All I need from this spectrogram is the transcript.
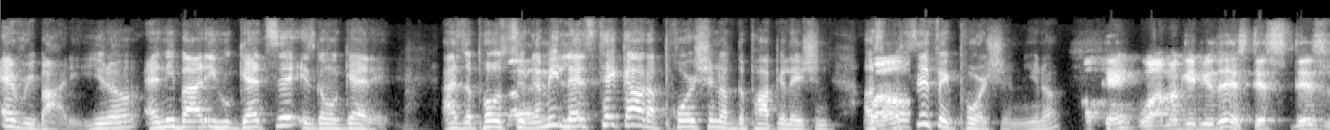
everybody? You know, anybody who gets it is gonna get it. As opposed to Well- let me let's take out a portion of the population, a Well- specific portion. You know, Okay, well, I'm gonna give you this. This this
